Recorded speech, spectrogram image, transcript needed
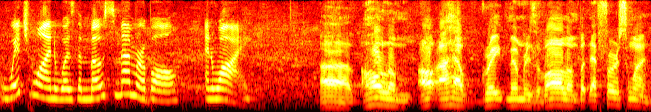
Which one was the most memorable, and why? Uh, all of them. All, I have great memories of all of them, but that first one,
